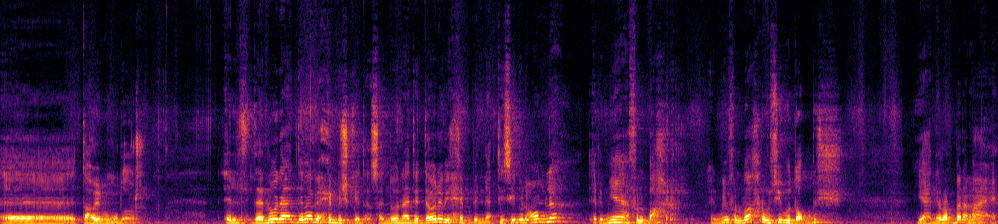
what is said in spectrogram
آه، التعويم المضار. الصندوق النقد ما بيحبش كده. صندوق النقد الدولي بيحب إنك تسيب العملة ارميها في البحر. ارميه في البحر وسيبه ضبش يعني ربنا معاه.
